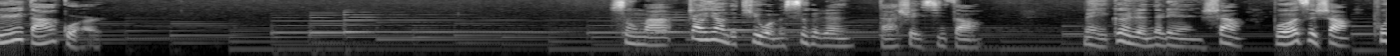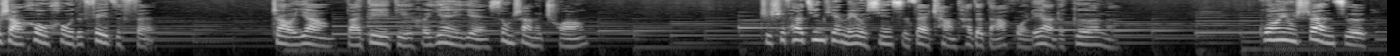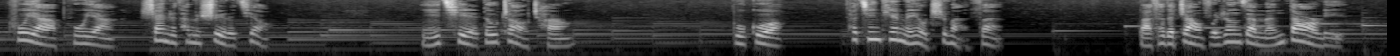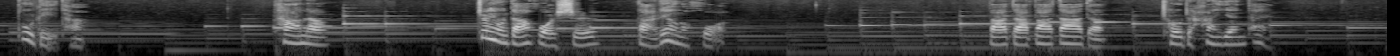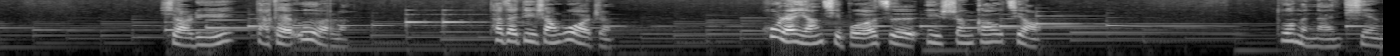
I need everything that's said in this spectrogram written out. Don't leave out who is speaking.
Speaker 1: 驴打滚儿。宋妈照样的替我们四个人打水洗澡，每个人的脸上、脖子上铺上厚厚的痱子粉，照样把弟弟和燕燕送上了床。只是他今天没有心思再唱他的打火链的歌了，光用扇子扑呀扑呀扇着他们睡了觉，一切都照常。不过。她今天没有吃晚饭，把她的丈夫扔在门道里，不理她。她呢，正用打火石打亮了火，吧嗒吧嗒的抽着旱烟袋。小驴大概饿了，它在地上卧着，忽然扬起脖子，一声高叫。多么难听！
